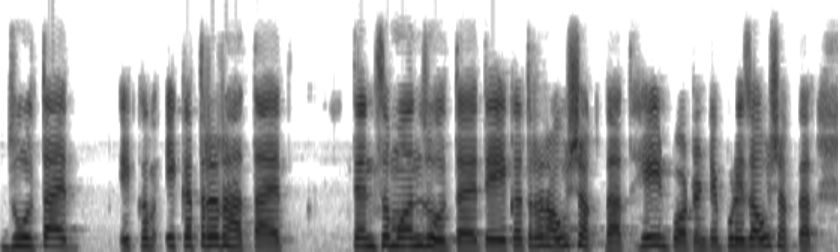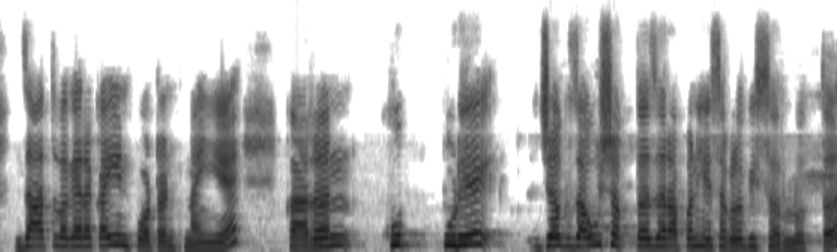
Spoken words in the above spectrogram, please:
जुळतायत एक एकत्र राहतायत त्यांचं मन जुळतं आहे ते एकत्र राहू शकतात. हे इम्पॉर्टंट आहे. पुढे जाऊ शकतात. जात वगैरे काही इम्पॉर्टंट नाही आहे कारण खूप पुढे जग जाऊ शकतं जर आपण हे सगळं विसरलो तर.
